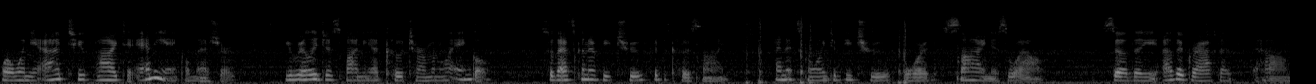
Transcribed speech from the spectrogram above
Well, when you add 2 pi to any angle measure, you're really just finding a coterminal angle. So that's going to be true for the cosine, and it's going to be true for the sine as well. So the other graph that um,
